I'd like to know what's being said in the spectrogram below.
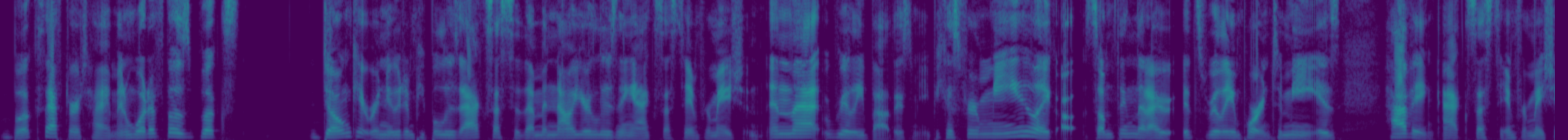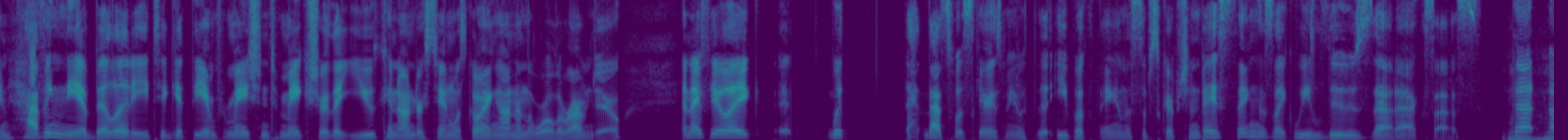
books after a time, and what if those books don't get renewed and people lose access to them and now you're losing access to information and that really bothers me because for me like uh, something that I it's really important to me is having access to information having the ability to get the information to make sure that you can understand what's going on in the world around you and I feel like it, that's what scares me with the ebook thing and the subscription based thing is like we lose that access That uh,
